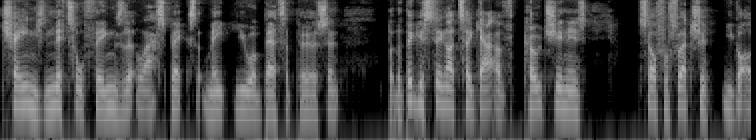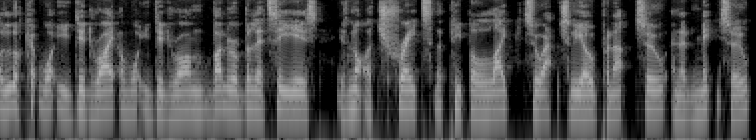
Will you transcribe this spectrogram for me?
change little things, little aspects that make you a better person. But the biggest thing I take out of coaching is self reflection. You got to look at what you did right and what you did wrong. Vulnerability is is not a trait that people like to actually open up to and admit to,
